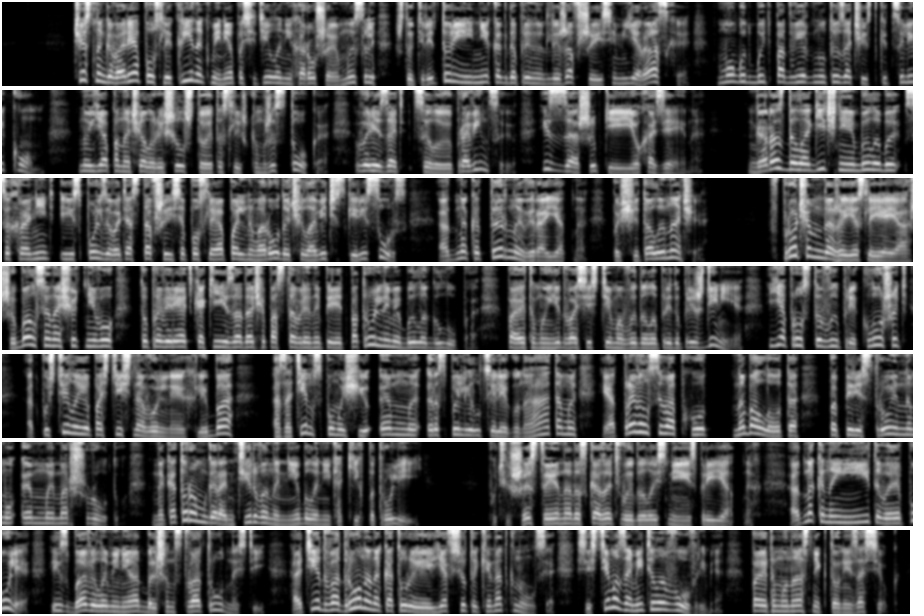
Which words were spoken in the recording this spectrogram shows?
Честно говоря, после кринок меня посетила нехорошая мысль, что территории, некогда принадлежавшие семье Расха, могут быть подвергнуты зачистке целиком, но я поначалу решил, что это слишком жестоко — вырезать целую провинцию из-за ошибки ее хозяина — Гораздо логичнее было бы сохранить и использовать оставшийся после опального рода человеческий ресурс, однако Терна, вероятно, посчитал иначе. Впрочем, даже если я и ошибался насчет него, то проверять, какие задачи поставлены перед патрульными, было глупо, поэтому едва система выдала предупреждение, я просто выпряг лошадь, отпустил ее пастись на вольные хлеба, а затем с помощью Эммы распылил телегу на атомы и отправился в обход на болото по перестроенному Эммой маршруту, на котором гарантированно не было никаких патрулей. Путешествие, надо сказать, выдалось не из приятных. Однако наиниитовое поле избавило меня от большинства трудностей, а те два дрона, на которые я все-таки наткнулся, система заметила вовремя, поэтому нас никто не засек.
